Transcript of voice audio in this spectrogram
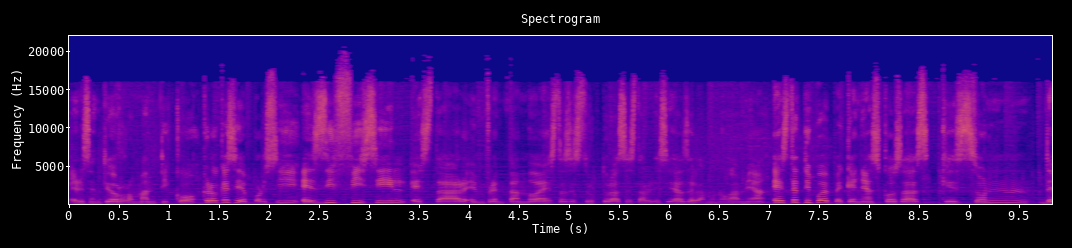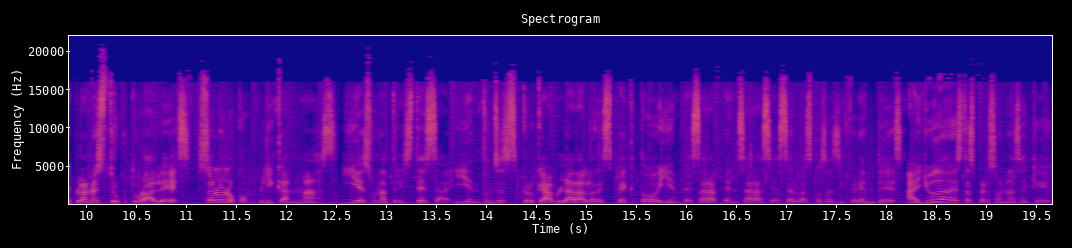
el sentido romántico. Creo que si de por sí es difícil estar enfrentando a estas estructuras establecidas de la monogamia, este tipo de pequeñas cosas que son de plano estructurales solo lo complican más y es una tristeza. Y entonces creo que hablar al respecto y empezar a pensar hacia hacer las cosas diferentes ayuda a estas personas a que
